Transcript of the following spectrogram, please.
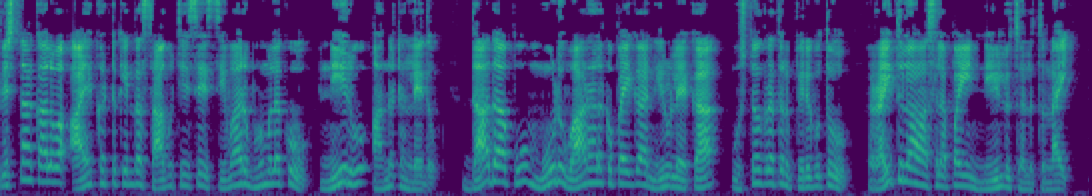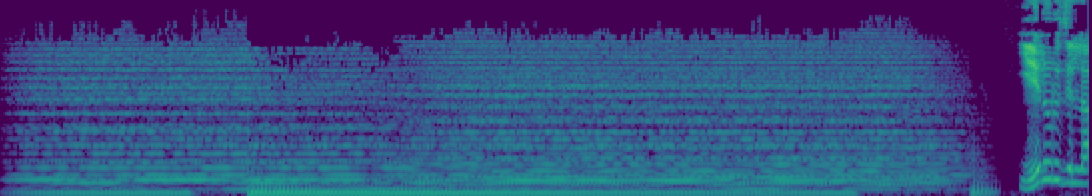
కృష్ణా కాలువ ఆయకట్టు కింద సాగు చేసే శివారు భూములకు నీరు అందటం లేదు. దాదాపు మూడు వారాలకు పైగా నీరు లేక ఉష్ణోగ్రతలు పెరుగుతూ రైతుల ఆశలపై నీళ్ళు చల్లుతున్నాయి. ఏలూరు జిల్లా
